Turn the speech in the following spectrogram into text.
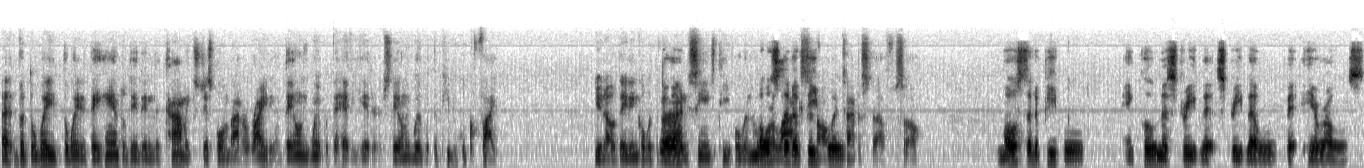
uh, but the way the way that they handled it in the comics, just going by the writing, they only went with the heavy hitters. They only went with the people who could fight. You know, they didn't go with the well, behind the scenes people and the most of the people, and all that type of stuff. So most of the people, including the street street level heroes,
